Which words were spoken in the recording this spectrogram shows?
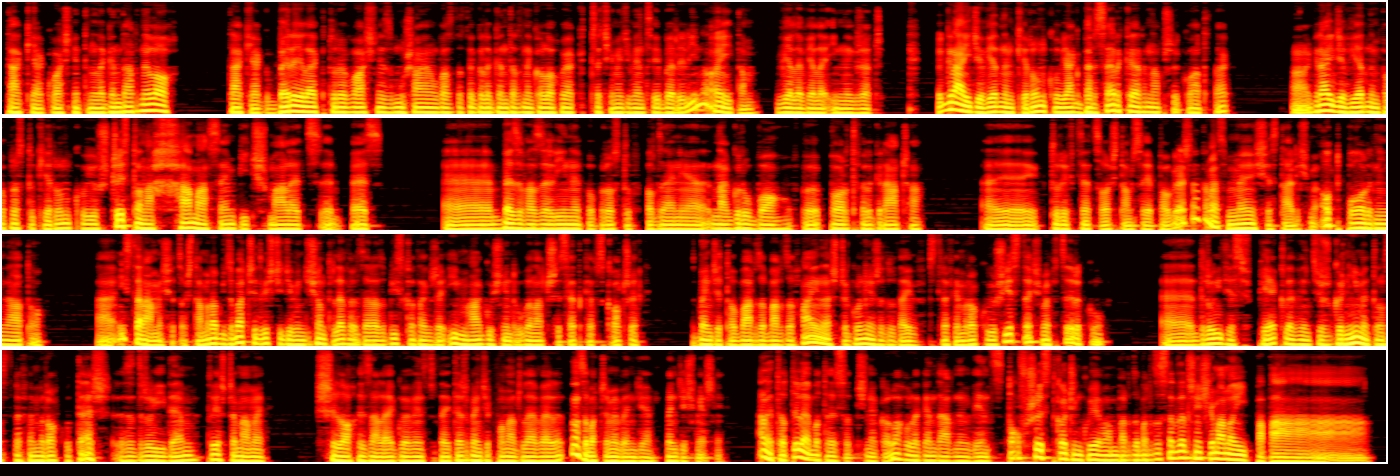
tak jak właśnie ten legendarny loch, tak jak beryle, które właśnie zmuszają was do tego legendarnego lochu, jak chcecie mieć więcej beryli, no i tam wiele, wiele innych rzeczy. Gra idzie w jednym kierunku, jak Berserker na przykład, tak? A gra idzie w jednym po prostu kierunku, już czysto na chama sępić szmalec, y, bez, e, bez wazeliny, po prostu wchodzenie na grubo w portfel gracza, e, który chce coś tam sobie pograć. Natomiast my się staliśmy odporni na to e, i staramy się coś tam robić. Zobaczcie, 290 level zaraz blisko, także i Maguś niedługo na 300 wskoczy. Będzie to bardzo, bardzo fajne, szczególnie, że tutaj w strefie mroku już jesteśmy w cyrku. E, druid jest w piekle, więc już gonimy tą strefę mroku też z druidem. Tu jeszcze mamy trzy lochy zaległe, więc tutaj też będzie ponad level. No zobaczymy, będzie, będzie śmiesznie. Ale to tyle, bo to jest odcinek o lochu legendarnym, więc to wszystko. Dziękuję Wam bardzo, bardzo serdecznie. Siemano i pa pa!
